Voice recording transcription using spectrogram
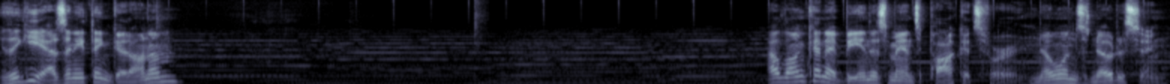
You think he has anything good on him? How long can I be in this man's pockets for? No one's noticing.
